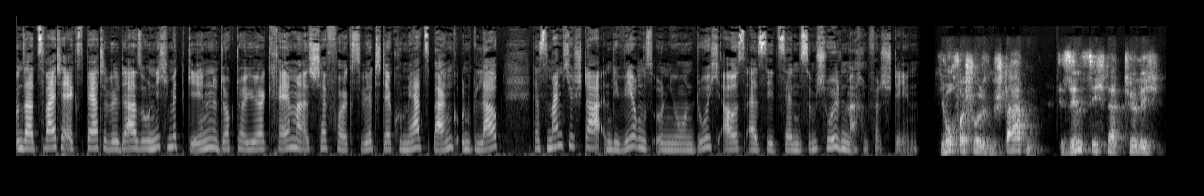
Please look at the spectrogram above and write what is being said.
Unser zweiter Experte will da so nicht mitgehen. Dr. Jörg Krämer ist Chefvolkswirt der Commerzbank und glaubt, dass manche Staaten die Währungsunion durchaus als Lizenz zum Schuldenmachen verstehen. Die hochverschuldeten Staaten sind sich natürlich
